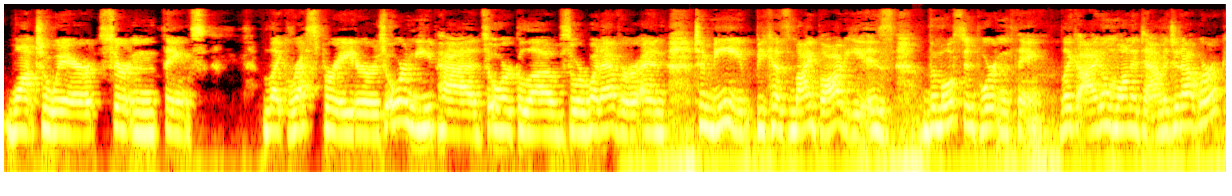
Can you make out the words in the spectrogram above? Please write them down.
want to wear certain things like respirators or knee pads or gloves or whatever. And to me, because my body is the most important thing, like I don't want to damage it at work.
